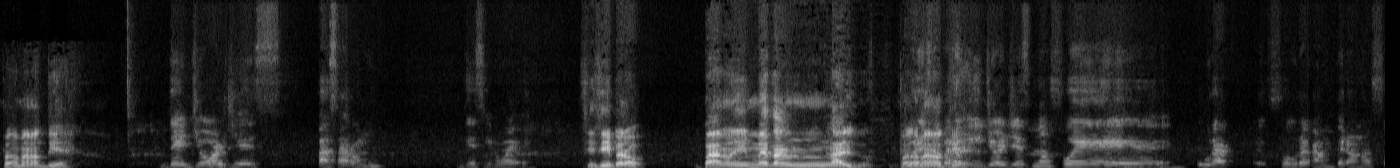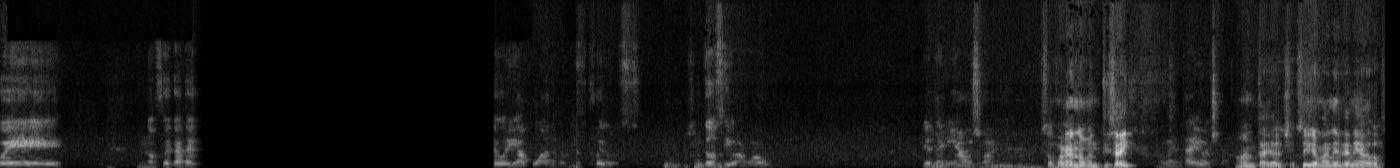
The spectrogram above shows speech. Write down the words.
Por lo menos 10. De Georges pasaron 19. Sí, sí, pero para no irme tan largo, por lo menos pero, Y Georges no fue, fue huracán, pero no fue, no fue categoría 4, fue 2. Dos iban a uno. Yo tenía 8 años. ¿Eso fue en el 96? 98. 98. Sí, que Manny tenía 2.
